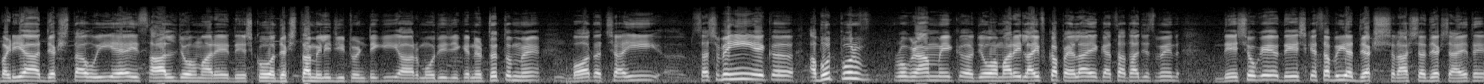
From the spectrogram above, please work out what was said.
बढ़िया अध्यक्षता हुई है इस साल जो हमारे देश को अध्यक्षता मिली जी ट्वेंटी की और मोदी जी के नेतृत्व में। बहुत अच्छा ही सच में ही एक अभूतपूर्व प्रोग्राम एक जो हमारी लाइफ का पहला एक ऐसा था जिसमें देशों के देश के सभी अध्यक्ष राष्ट्र अध्यक्ष आए थे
